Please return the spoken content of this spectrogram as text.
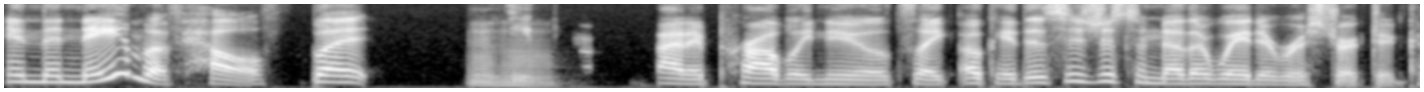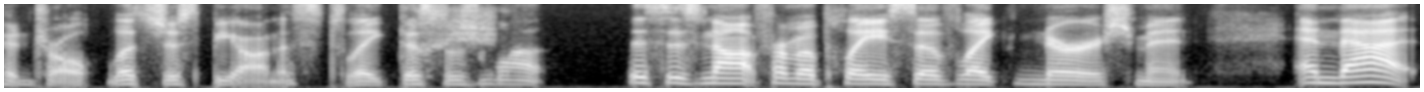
in the name of health, but mm-hmm. I probably knew it's like, okay, this is just another way to restrict and control. Let's just be honest. Like this is not this is not from a place of like nourishment. And that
